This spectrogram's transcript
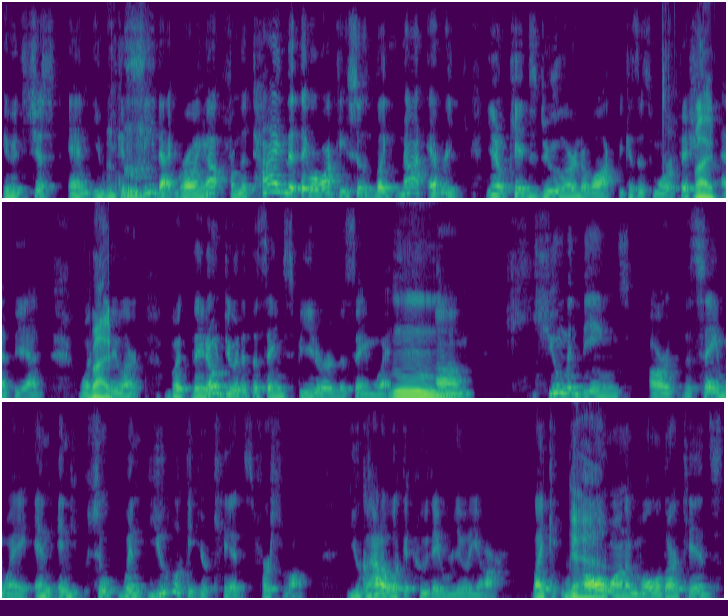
it was just, and we could see that growing up from the time that they were walking. So, like, not every, you know, kids do learn to walk because it's more efficient right. at the end once right. they learn, but they don't do it at the same speed or in the same way. Mm. Um, human beings are the same way. And, and so when you look at your kids, first of all, you got to look at who they really are. Like, we yeah. all want to mold our kids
